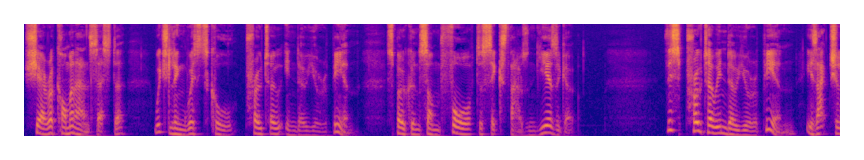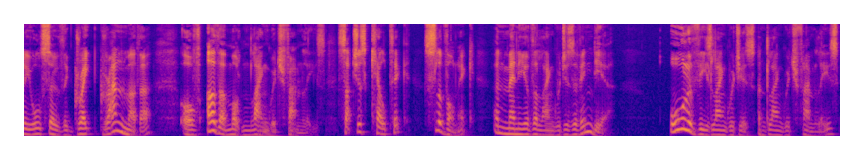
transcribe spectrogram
share a common ancestor, which linguists call Proto Indo European, spoken some four to six thousand years ago. This Proto Indo European is actually also the great grandmother of other modern language families, such as Celtic, Slavonic, and many of the languages of India. All of these languages and language families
